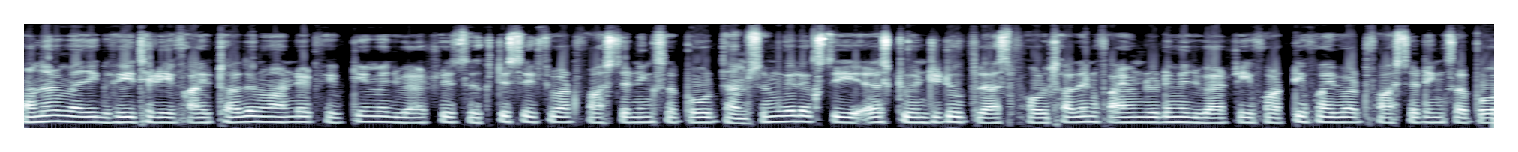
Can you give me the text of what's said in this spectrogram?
Honor Magic V three five thousand one hundred fifty M H battery sixty six watt fast charging support Samsung Galaxy S twenty two plus four thousand five hundred M H battery forty five watt fast charging support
